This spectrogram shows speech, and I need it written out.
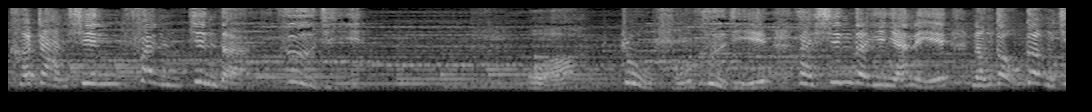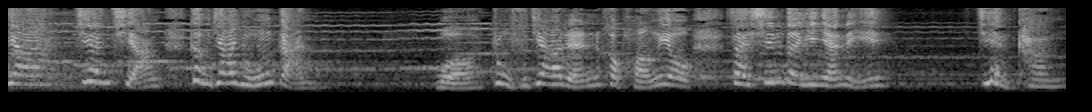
和崭新奋进的自己。我祝福自己在新的一年里能够更加坚强，更加勇敢。我祝福家人和朋友在新的一年里健康、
